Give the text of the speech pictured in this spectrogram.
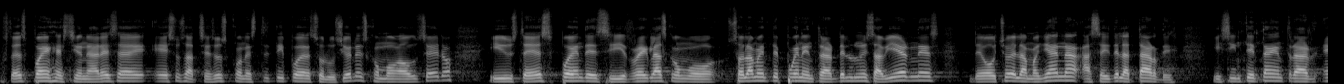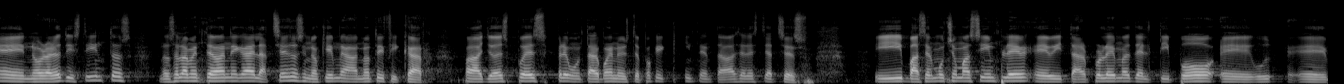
ustedes pueden gestionar esos accesos con este tipo de soluciones como Auth0 y ustedes pueden decir reglas como solamente pueden entrar de lunes a viernes de 8 de la mañana a 6 de la tarde y si intentan entrar en horarios distintos, no solamente va a negar el acceso, sino que me va a notificar para yo después preguntar, bueno, ¿y usted por qué intentaba hacer este acceso? Y va a ser mucho más simple evitar problemas del tipo eh, eh,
